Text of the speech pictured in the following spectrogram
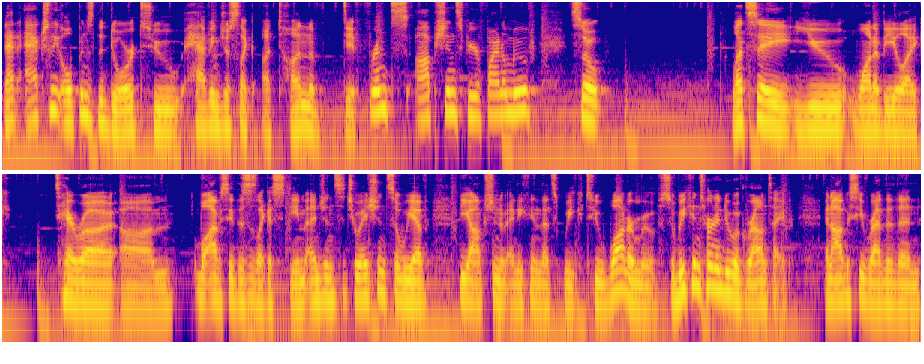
that actually opens the door to having just like a ton of different options for your final move. So let's say you want to be like Tera, um, well, obviously this is like a steam engine situation. So we have the option of anything that's weak to water moves. So we can turn into a ground type. And obviously rather than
